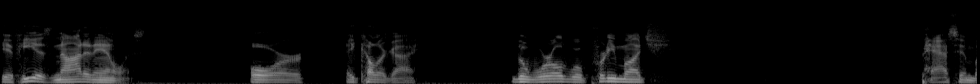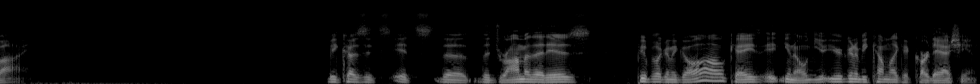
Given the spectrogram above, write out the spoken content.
if he is not an analyst or a color guy, the world will pretty much pass him by because it's it's the the drama that is people are going to go, oh, okay, it, you know, you're going to become like a Kardashian,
